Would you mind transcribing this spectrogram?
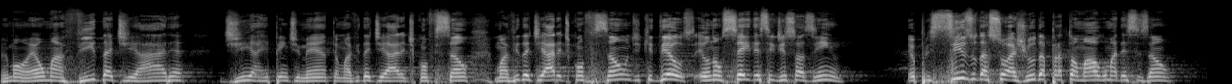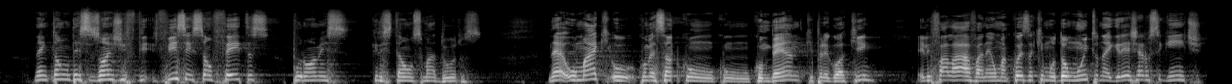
Meu irmão, é uma vida diária de arrependimento, é uma vida diária de confissão, uma vida diária de confissão de que Deus, eu não sei decidir sozinho. Eu preciso da sua ajuda para tomar alguma decisão. Né? Então, decisões difíceis são feitas por homens cristãos maduros. Né? O Mike, o, conversando com, com, com Ben, que pregou aqui, ele falava, né, uma coisa que mudou muito na igreja era o seguinte:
